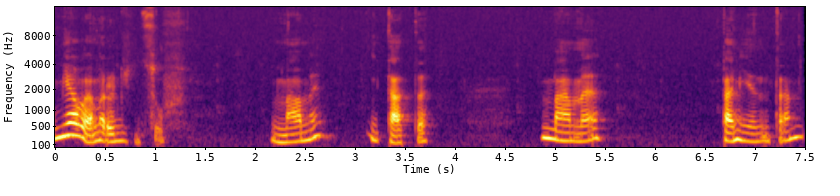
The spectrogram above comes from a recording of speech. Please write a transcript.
Miałam rodziców. Mamę i tatę. Mamę pamiętam.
